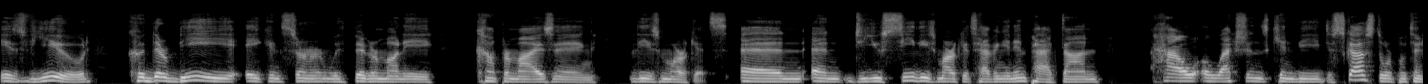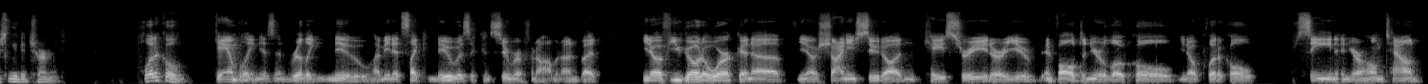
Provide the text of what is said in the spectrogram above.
is viewed. Could there be a concern with bigger money compromising these markets? And and do you see these markets having an impact on how elections can be discussed or potentially determined? Political gambling isn't really new. I mean, it's like new as a consumer phenomenon, but you know, if you go to work in a, you know, shiny suit on K Street or you're involved in your local, you know, political scene in your hometown,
